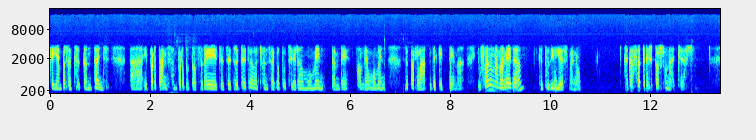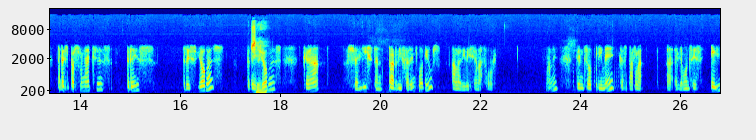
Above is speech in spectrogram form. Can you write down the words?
que ja han passat 70 anys eh, i per tant s'han perdut els drets, etc etc. vaig pensar que potser era el moment, també, el meu moment, de parlar d'aquest tema. I ho fa d'una manera que tu diries, bueno, agafa tres personatges, tres personatges tres, tres joves, tres sí. joves que s'allisten per diferents motius a la divisió azul. Vale? Tens el primer, que es parla, eh, llavors és ell,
